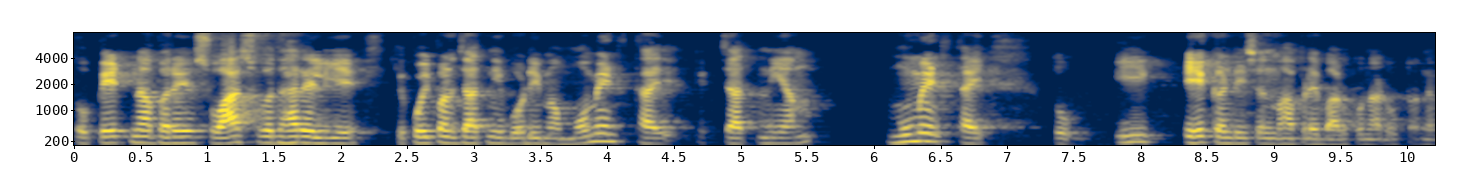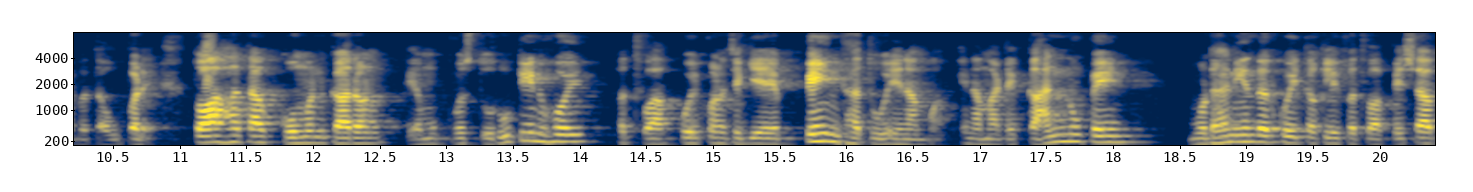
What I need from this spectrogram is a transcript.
તો પેટના ભરે શ્વાસ વધારે લઈએ કે કોઈ પણ જાતની બોડીમાં મોમેન્ટ થાય, એક જાતની આમ મુમેન્ટ થાય, તો એ એ કન્ડિશનમાં આપણે બાળકોના ડૉક્ટરને બતાવવું પડે. તો આ હતા કોમન કારણ કે અમુક વસ્તુ રૂટીન હોય અથવા કોઈ પણ જગ્યાએ પેઇન થતું હોય એનામાં, એના માટે કાનનું પેઇન મોઢાની અંદર કોઈ તકલીફ અથવા પેશાબ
